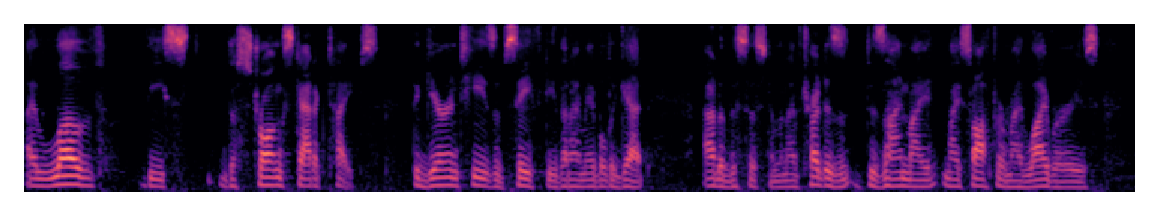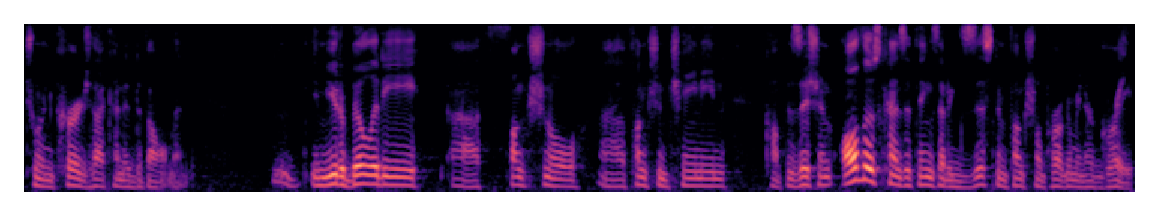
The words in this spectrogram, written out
I love the, the strong static types, the guarantees of safety that I'm able to get out of the system. And I've tried to design my, my software, my libraries, to encourage that kind of development. Immutability, uh, functional, uh, function chaining, composition, all those kinds of things that exist in functional programming are great.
